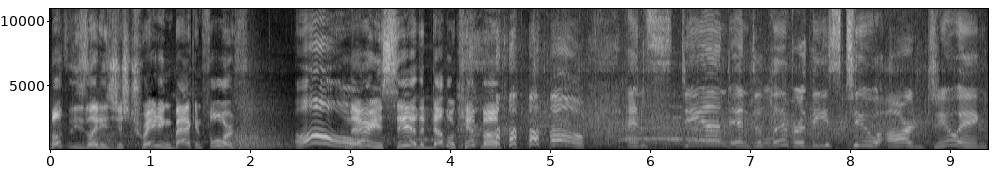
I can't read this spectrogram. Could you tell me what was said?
Both of these ladies just trading back and forth. Oh! And there you see it, the double kip up. Oh, and stand and deliver these two are doing.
